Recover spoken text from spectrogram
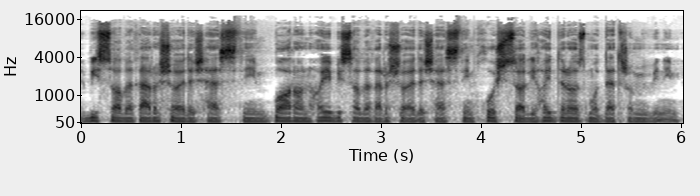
بی سابقه رو شاهدش هستیم باران های بی سابقه رو شاهدش هستیم خوشسالی های دراز مدت رو می‌بینیم.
